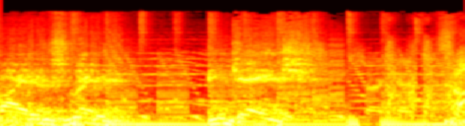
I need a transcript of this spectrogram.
Fighters ready. Engage. That's my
